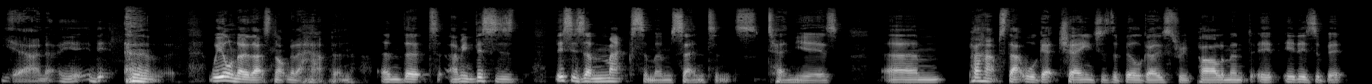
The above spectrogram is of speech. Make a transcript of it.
Yeah, know. Uh, we all know that's not going to happen, and that I mean, this is this is a maximum sentence, 10 years. Um, perhaps that will get changed as the bill goes through Parliament. It, it is a bit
